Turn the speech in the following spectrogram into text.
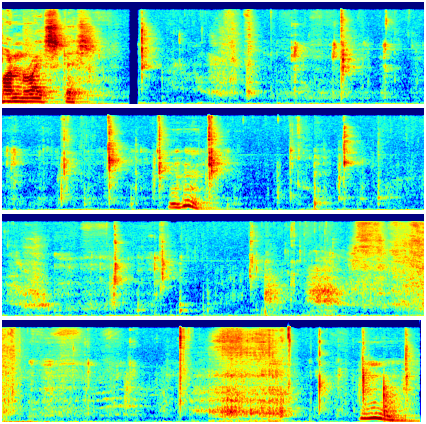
Bun rice guys mm -hmm. Mm.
